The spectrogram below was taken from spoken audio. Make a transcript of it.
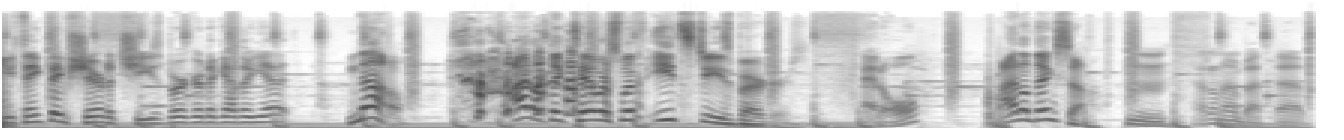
Do you think they've shared a cheeseburger together yet? No. I don't think Taylor Swift eats cheeseburgers. At all? I don't think so. Hmm. I don't know about that.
